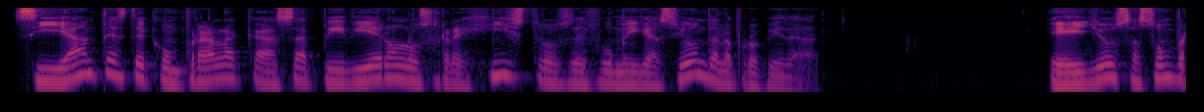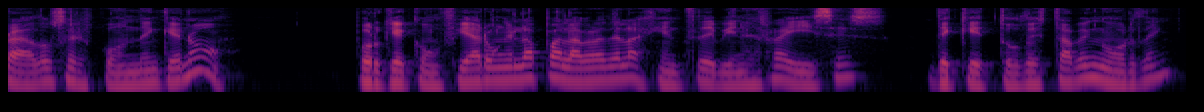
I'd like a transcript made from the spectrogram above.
si antes de comprar la casa pidieron los registros de fumigación de la propiedad. Ellos, asombrados, responden que no, porque confiaron en la palabra de la gente de bienes raíces de que todo estaba en orden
